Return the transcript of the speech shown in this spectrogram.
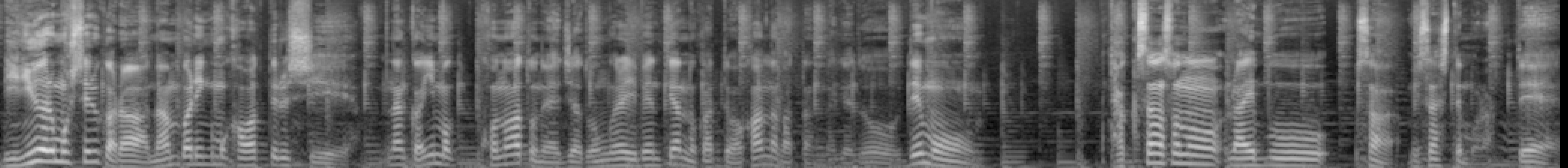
リニューアルもしてるからナンバリングも変わってるしなんか今この後ねじゃあどんぐらいイベントやるのかって分かんなかったんだけどでもたくさんそのライブをさ見させてもらって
